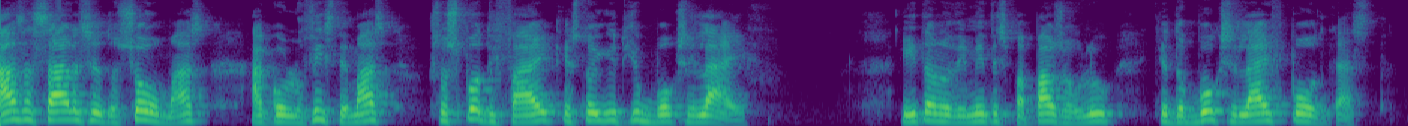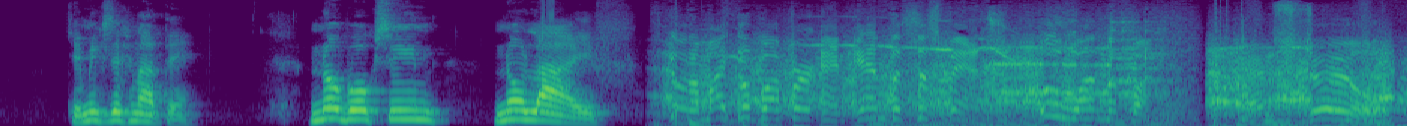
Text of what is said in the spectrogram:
Αν σας άρεσε το show μας, ακολουθήστε μας στο Spotify και στο YouTube Boxing Live. Ήταν ο Δημήτρης Παπάζογλου και το Boxing Live Podcast. Και μην ξεχνάτε, no boxing, no life. Let's go to Michael Buffer and end the suspense. Who won the fight? And still, Congratulations.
